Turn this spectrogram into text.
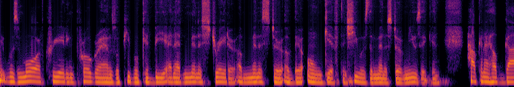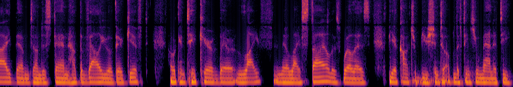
It was more of creating programs where people could be an administrator, a minister of their own gift. And she was the minister of music. And how can I help guide them to understand how the value of their gift, how it can take care of their life and their lifestyle, as well as be a contribution to uplifting humanity.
